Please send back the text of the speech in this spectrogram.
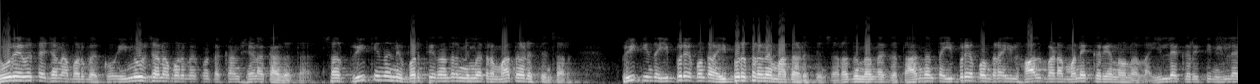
ನೂರೈವತ್ತೇ ಜನ ಬರಬೇಕು, ಇನ್ನೂರು ಜನ ಬರಬೇಕು ಅಂತ ಕಾಣ್ ಹೇಳೋಕ್ಕಾಗುತ್ತಾ? ಸರ್, ಪ್ರೀತಿಯಿಂದ ನೀವು ಬರ್ತೀರಾ ಅಂದರೆ ನಿಮ್ಮ ಹತ್ರ ಮಾತಾಡಿಸ್ತೀನಿ ಸರ್. ಪ್ರೀತಿಯಿಂದ ಇಬ್ಬರೇ ಬಂದ್ರೆ ಇಬ್ಬರ ಹತ್ರನೇ ಮಾತಾಡಿಸ್ತೀನಿ ಸರ್. ಅದು ನನ್ನ ಗೊತ್ತಾ ಹಂಗಂತ ಇಬ್ಬರೇ ಬಂದ್ರೆ ಇಲ್ಲಿ ಹಾಲ್ ಬೇಡ, ಮನೆ ಕರಿ ಅನ್ನೋನಲ್ಲ. ಇಲ್ಲೇ ಕರಿತೀನಿ, ಇಲ್ಲೇ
